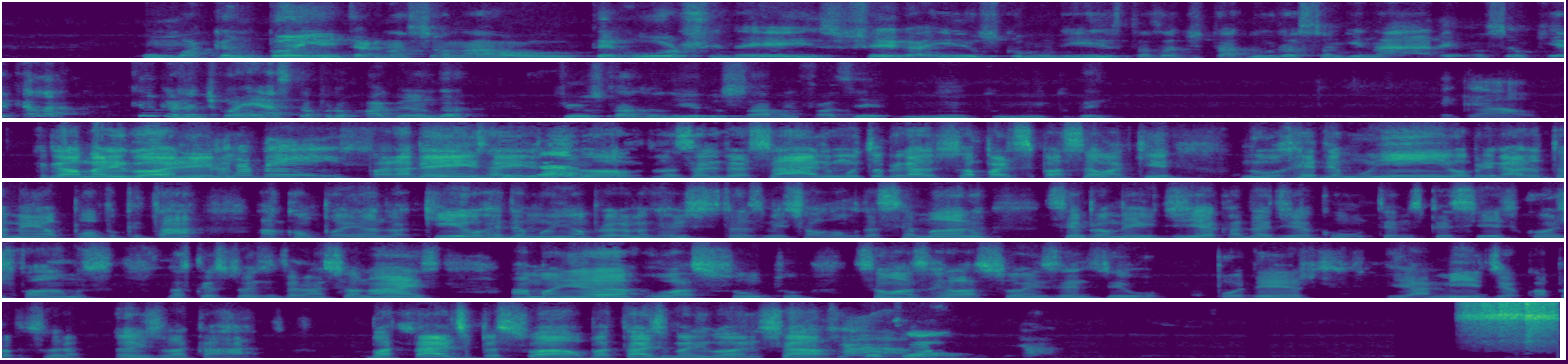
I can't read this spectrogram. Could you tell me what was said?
uma campanha internacional, o terror chinês, chega aí os comunistas, a ditadura sanguinária, não sei o quê, aquela, aquilo que a gente conhece da propaganda que os Estados Unidos sabem fazer muito, muito bem. Legal. Legal, Maringoni. Parabéns. Parabéns aí novo pelo seu aniversário. Muito obrigado por sua participação aqui no Redemoinho. Obrigado também ao povo que está acompanhando aqui. O Redemoinho é um programa que a gente transmite ao longo da semana, sempre ao meio-dia, cada dia com um tema específico. Hoje falamos das questões internacionais. Amanhã o assunto são as relações entre o poder e a mídia, com a professora Ângela Carrato. Boa tarde, pessoal. Boa tarde, Maringoni. Tchau. Tchau. tchau. You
